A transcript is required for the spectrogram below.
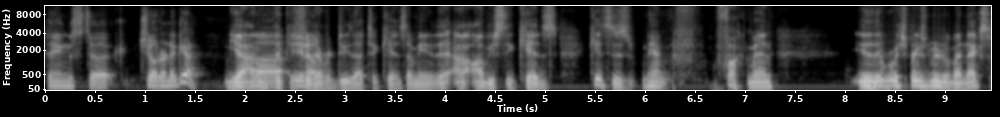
things to children again. Yeah, I don't uh, think you, you should know? ever do that to kids. I mean, they, obviously, kids, kids is man, fuck, man. Which brings me to my next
